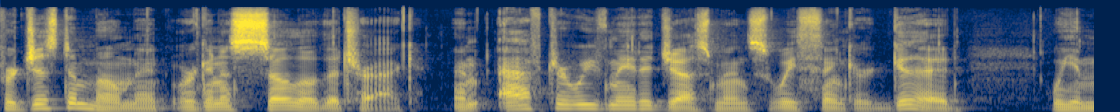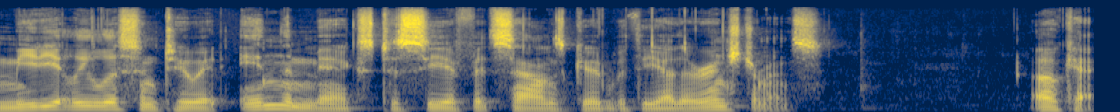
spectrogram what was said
For just a moment, we're going to solo the track, and after we've made adjustments we think are good, we immediately listen to it in the mix to see if it sounds good with the other instruments. Okay,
